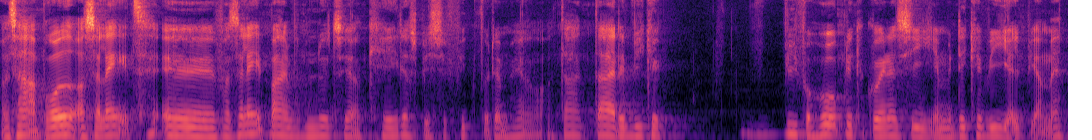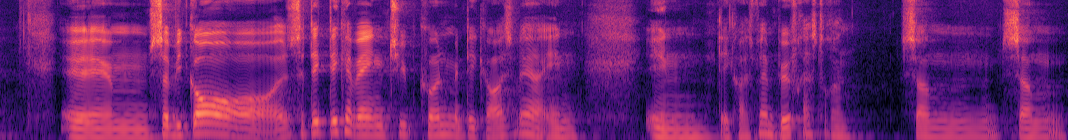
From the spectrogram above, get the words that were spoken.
og tager brød og salat øh, fra salatbaren, vi er nødt til at cater specifikt for dem her. Og der, der er det, vi kan vi forhåbentlig kan gå ind og sige, jamen det kan vi hjælpe jer med. Øhm, så vi går, så det, det kan være en type kunde, men det kan også være en, en det kan også være en bøfrestaurant, som, som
